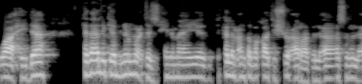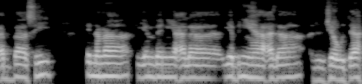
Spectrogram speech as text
واحدة. كذلك ابن المعتز حينما يتكلم عن طبقات الشعراء في العصر العباسي إنما ينبني على يبنيها على الجودة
